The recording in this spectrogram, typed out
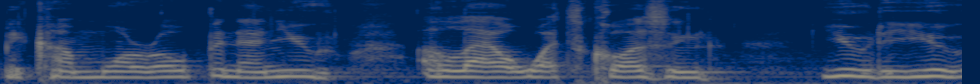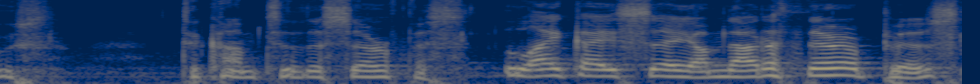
become more open and you allow what's causing you to use to come to the surface. Like I say, I'm not a therapist.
